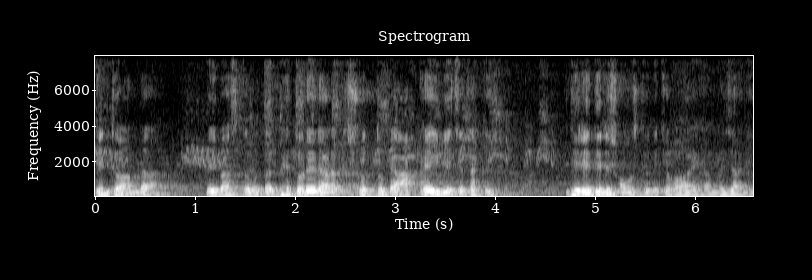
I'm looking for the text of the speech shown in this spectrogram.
কিন্তু আমরা এই বাস্তবতার ভেতরের আর সত্যকে আঁকড়েই বেঁচে থাকি। ধীরে ধীরে সমস্ত কিছু হয়, আমরা জানি।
